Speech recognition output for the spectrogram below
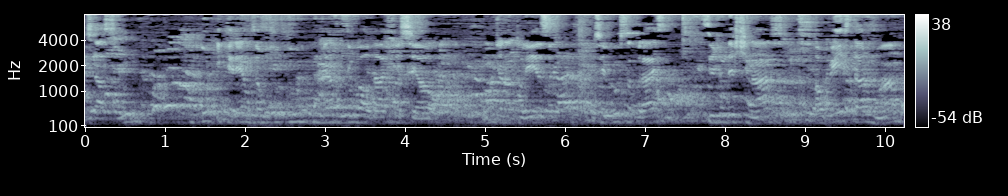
Felipe da que queremos é um futuro com menos desigualdade social, onde a natureza os recursos naturais sejam destinados ao bem-estar humano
